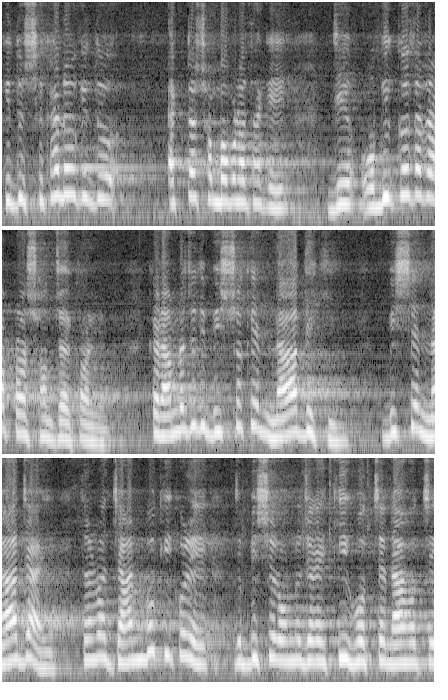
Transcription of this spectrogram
কিন্তু সেখানেও কিন্তু একটা সম্ভাবনা থাকে যে অভিজ্ঞতাটা আপনারা সঞ্চয় করেন। কারণ আমরা যদি বিশ্বকে না দেখি বিশ্বে না যাই তাহলে আমরা জানব কী করে যে বিশ্বের অন্য জায়গায় কি হচ্ছে, না হচ্ছে,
